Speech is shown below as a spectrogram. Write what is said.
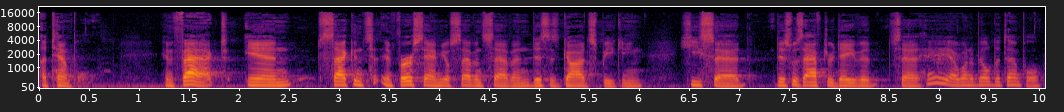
a temple. In fact, in second in 1 Samuel 7 7, this is God speaking. He said, this was after David said, Hey, I want to build a temple.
